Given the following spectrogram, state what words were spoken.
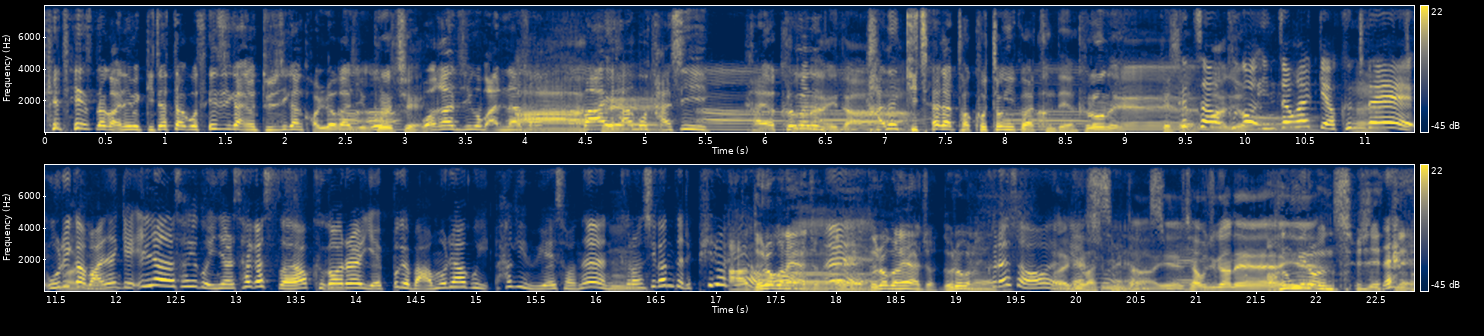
KTX 타고 아니면 기차 타고 3시간 아니면 2시간 걸려가지고 그렇지. 와가지고 만나서 아, 빠이 그래. 하고 다시 가요. 그건 그러면 아니다. 가는 기차가 더 고통일 것 같은데요. 그러네. 그쵸, 맞아. 그거 인정할게요. 근데 우리가 맞아. 만약에 1년을 사귀고 2년을 사귀었어요. 그거를 예쁘게 마무리하고 이- 하기 위해서는 그런 시간들이 필요해요. 아 노력은 해야죠. 네. 네, 노력은 해야죠. 노력은 해야죠. 그래서 알겠습니다. 얘기하는 예. 자우지간에 아, 흥미로운 예. 주제네.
